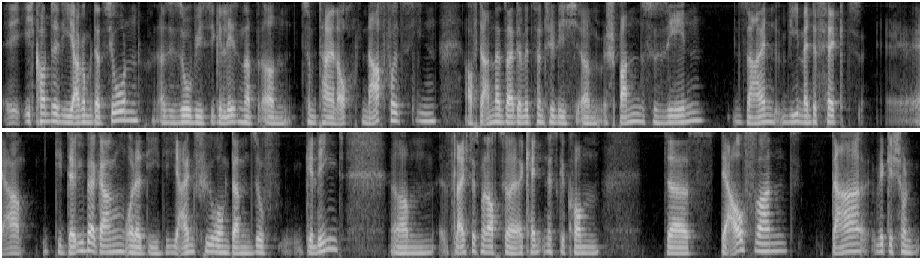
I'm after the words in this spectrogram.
Ich konnte die Argumentation, also so wie ich sie gelesen habe, ähm, zum Teil auch nachvollziehen. Auf der anderen Seite wird es natürlich ähm, spannend zu sehen sein, wie im Endeffekt äh, ja die, der Übergang oder die, die Einführung dann so gelingt. Ähm, vielleicht ist man auch zur Erkenntnis gekommen, dass der Aufwand, da wirklich schon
